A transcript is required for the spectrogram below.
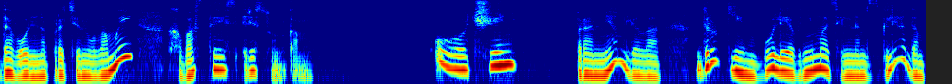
довольно протянула Мэй, хвастаясь рисунком. Очень, промямлила, другим, более внимательным взглядом,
